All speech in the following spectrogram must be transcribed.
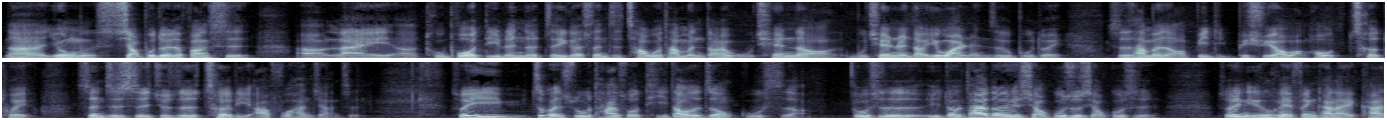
那用小部队的方式啊，来呃突破敌人的这个，甚至超过他们大概五千到五千人到一万人这个部队，使他们哦必必须要往后撤退，甚至是就是撤离阿富汗这样子。所以这本书他所提到的这种故事啊，都是一都它都是小故事小故事，所以你都可以分开来看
